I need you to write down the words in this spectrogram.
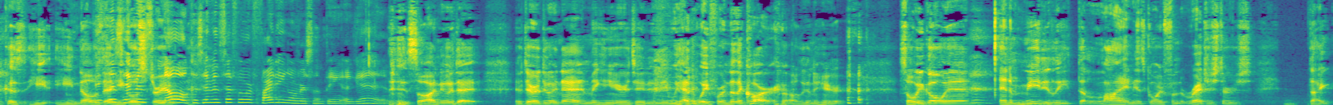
because he, he knows that he goes and straight. no, because him and Sefa were fighting over something again. so I knew that if they were doing that and making you irritated, then we had to wait for another car. I was gonna hear it. So we go in, and immediately the line is going from the registers, like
